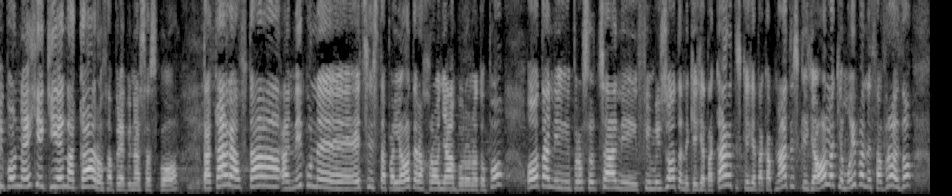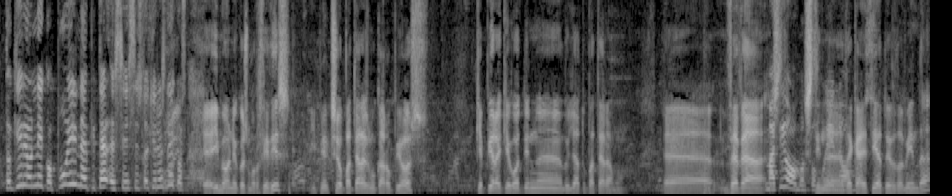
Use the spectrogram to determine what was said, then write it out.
λοιπόν έχει εκεί ένα κάρο θα πρέπει να σας πω. Τα κάρα αυτά ανήκουν ε, έτσι στα παλαιότερα χρόνια, αν μπορώ να το πω, όταν η Προσοτσάνη φημιζόταν και για τα κάρα της και για τα καπνά της και για όλα και μου είπανε θα βρω εδώ τον κύριο Νίκο. Πού είναι επιτέ... εσύ, εσείς, το κύριος Νίκος; Ε, είμαι ο Νίκος Μορφίδης. Υπήρξε ο πατέρας μου καροποιός και πήρα και εγώ την ε, δουλειά του πατέρα μου. Ε, βέβαια, Μα τι όμορφο στην που είναι ε, όμως. δεκαετία του 70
